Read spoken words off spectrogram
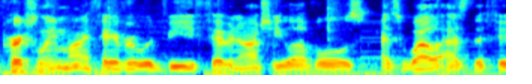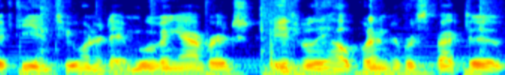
Personally, my favorite would be Fibonacci levels as well as the 50 and 200 day moving average. These really help put into perspective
